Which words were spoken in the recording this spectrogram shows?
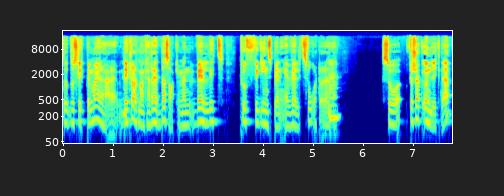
då, då, slipper man ju det här. Det är klart att man kan rädda saker men väldigt puffig inspelning är väldigt svårt att rädda. Mm. Så försök undvika det.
